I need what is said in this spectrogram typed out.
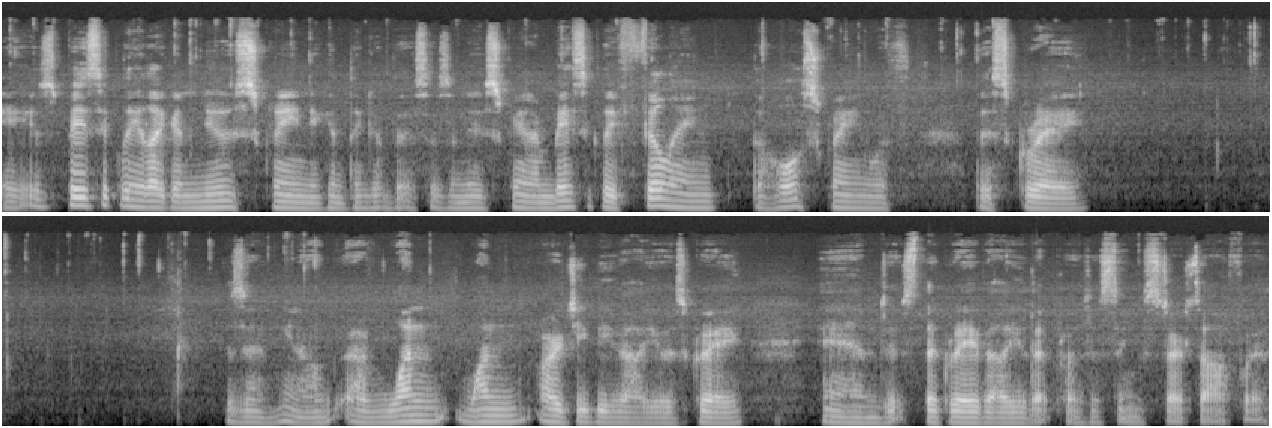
it's basically like a new screen. You can think of this as a new screen. I'm basically filling the whole screen with this gray is a you know a one one RGB value is gray, and it's the gray value that processing starts off with.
